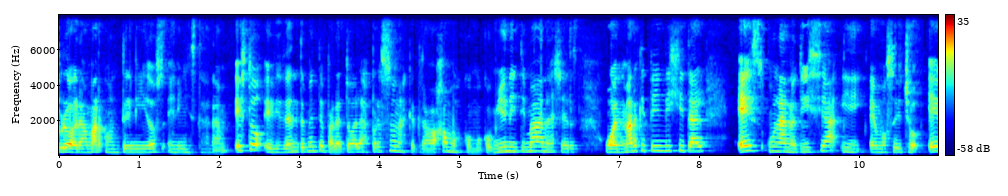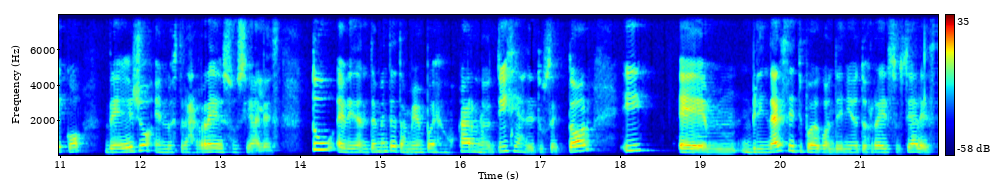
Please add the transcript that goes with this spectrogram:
programar contenidos en Instagram. Esto evidentemente para todas las personas que trabajamos como community managers o en marketing digital es una noticia y hemos hecho eco de ello en nuestras redes sociales. Tú evidentemente también puedes buscar noticias de tu sector y Em, brindar ese tipo de contenido en tus redes sociales.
